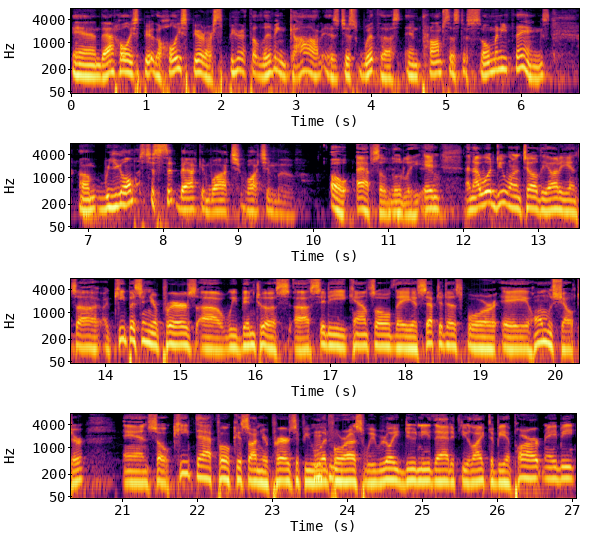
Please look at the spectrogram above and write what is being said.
And that Holy Spirit, the Holy Spirit, our Spirit, the living God, is just with us and prompts us to so many things. Um, you almost just sit back and watch watch Him move. Oh, absolutely. And and I would do want to tell the audience, uh, keep us in your prayers. Uh, we've been to a city council. They accepted us for a homeless shelter. And so keep that focus on your prayers if you would for us. We really do need that. If you like to be a part, maybe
